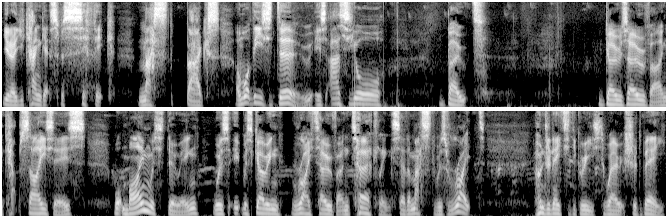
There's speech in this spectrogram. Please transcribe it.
you know you can get specific mast bags. And what these do is as your boat goes over and capsizes what mine was doing was it was going right over and turtling. So the mast was right 180 degrees to where it should be.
